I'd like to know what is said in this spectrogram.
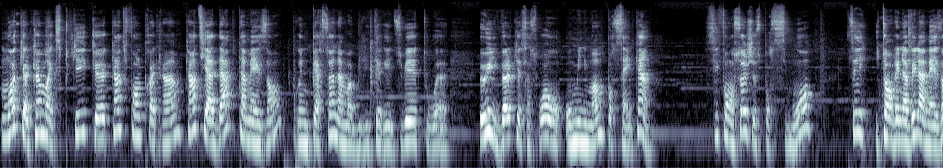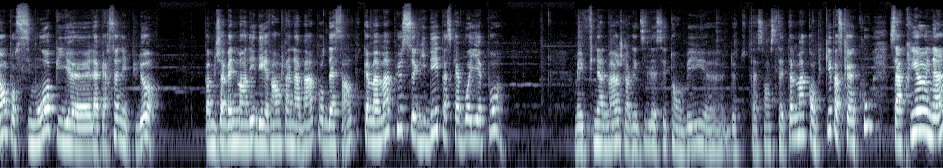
moi, quelqu'un m'a expliqué que quand ils font le programme, quand ils adaptent ta maison pour une personne à mobilité réduite ou. euh, eux, ils veulent que ce soit au, au minimum pour 5 ans. S'ils font ça juste pour 6 mois, sais, ils t'ont rénové la maison pour 6 mois, puis euh, la personne n'est plus là. Comme j'avais demandé des rampes en avant pour descendre, pour que maman puisse se guider parce qu'elle ne voyait pas. Mais finalement, je leur ai dit de laisser tomber. euh, de toute façon, c'était tellement compliqué parce qu'un coup, ça a pris un an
